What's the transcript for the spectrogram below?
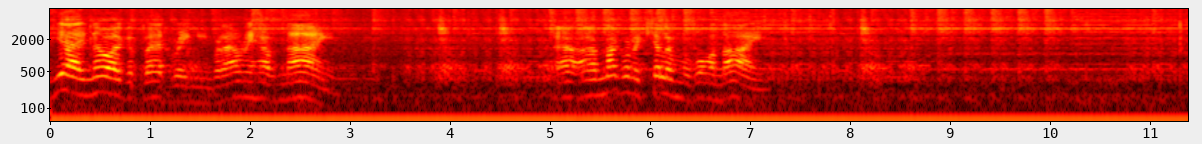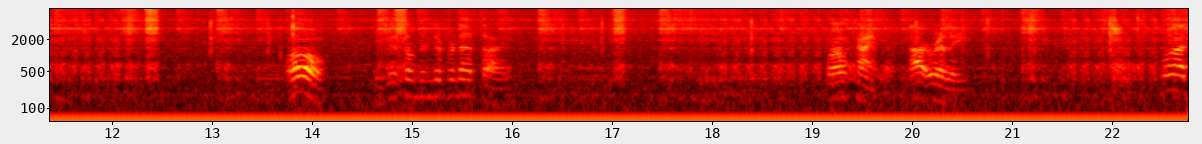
Yeah, I know I got batarangs, but I only have nine. I'm not going to kill him with all nine. Oh, he did something different that time. Well, kind of. Not really. What?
